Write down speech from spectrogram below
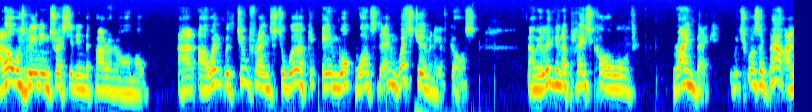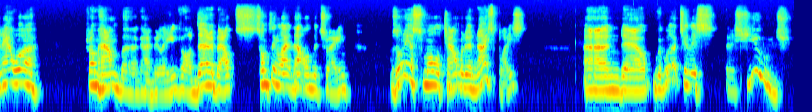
I'd always been interested in the paranormal. And I went with two friends to work in what was then West Germany, of course. And we lived in a place called Reinbek, which was about an hour from Hamburg, I believe, or thereabouts, something like that on the train. It was only a small town, but a nice place. And uh, we worked in this, this huge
